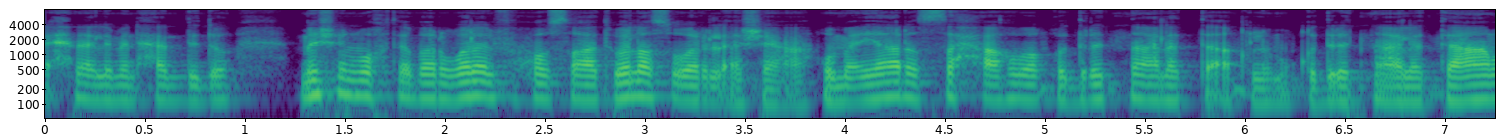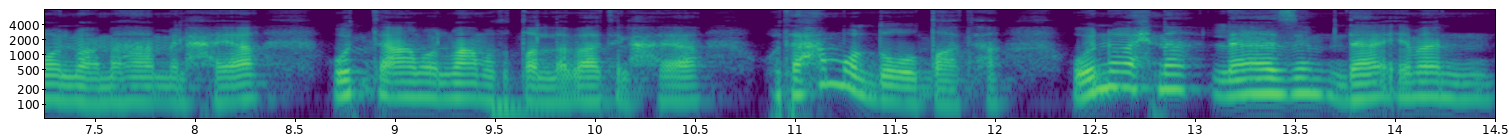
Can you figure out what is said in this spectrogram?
إحنا اللي بنحدده مش المختبر ولا الفحوصات ولا صور الأشعة. ومعيار الصحة هو قدرتنا على التأقلم وقدرتنا على التعامل مع مهام الحياة والتعامل مع متطلبات الحياة وتحمل ضغوطاتها وإنه إحنا لازم دائما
